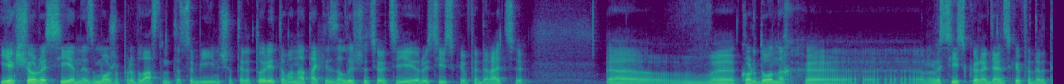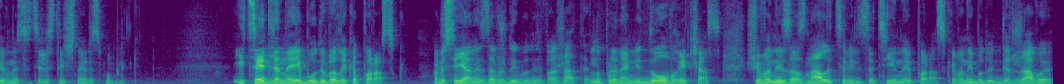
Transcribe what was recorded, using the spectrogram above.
І якщо Росія не зможе привласнити собі інші території, то вона так і залишиться цією Російською Федерацією. Е, в кордонах е, Російської Радянської Федеративної Соціалістичної Республіки. І це для неї буде велика поразка. Росіяни завжди будуть вважати, ну принаймні довгий час, що вони зазнали цивілізаційної поразки. Вони будуть державою,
